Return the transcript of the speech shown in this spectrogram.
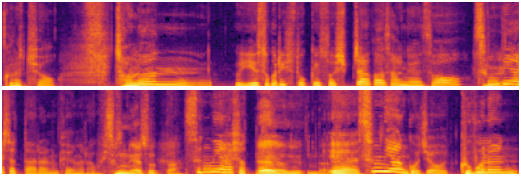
그렇죠. 저는 그 예수 그리스도께서 십자가상에서 승리하셨다라는 표현을 하고 싶습니다. 승리하셨다. 승리하셨다. 예, 그렇습니다. 예, 승리한 거죠. 그분은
